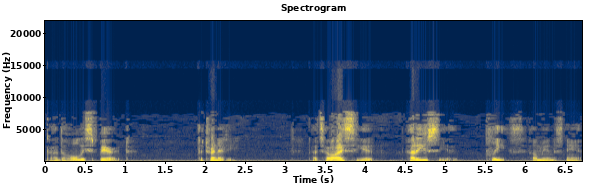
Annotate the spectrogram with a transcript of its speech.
God the Holy Spirit, the Trinity. That's how I see it. How do you see it? Please help me understand.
